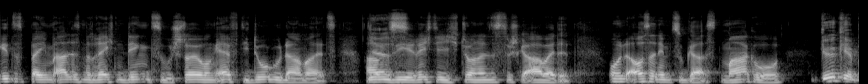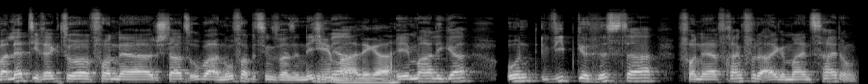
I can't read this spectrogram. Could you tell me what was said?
geht es bei ihm alles mit rechten Dingen zu? Steuerung F, die Dogu damals. Haben yes. sie richtig journalistisch gearbeitet. Und außerdem zu Gast Marco. Göke, Ballettdirektor von der Staatsoper Hannover, beziehungsweise nicht Ehemaliger. mehr. Ehemaliger. Und Wiebke Hüster von der Frankfurter Allgemeinen Zeitung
